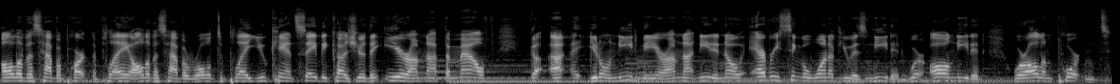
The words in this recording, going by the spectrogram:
all of us have a part to play all of us have a role to play. You can't say because you're the ear i'm not the mouth uh, you don't need me or i'm not needed. No every single one of you is needed. We're all needed. We're all important.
